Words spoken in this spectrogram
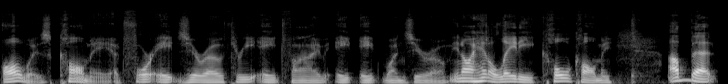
Always call me at 480-385-8810. You know, I had a lady cold call me. I'll bet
